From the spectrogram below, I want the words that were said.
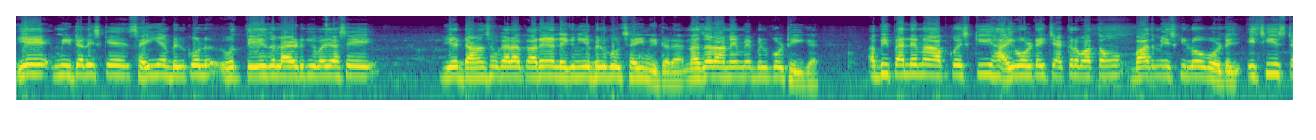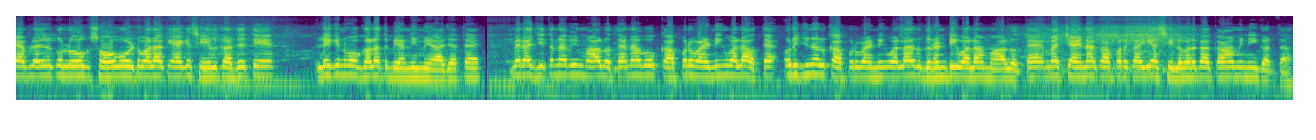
ये मीटर इसके सही हैं, बिल्कुल। वो तेज़ लाइट की वजह से ये डांस वगैरह कर रहे हैं, लेकिन ये बिल्कुल सही मीटर है। नज़र आने में बिल्कुल ठीक है। अभी पहले मैं आपको इसकी हाई वोल्टेज चेक करवाता हूँ, बाद में इसकी लो वोल्टेज इसी स्टेबलाइजर को लोग 100 वोल्ट वाला कह के सेल कर देते हैं, लेकिन वो गलत बयानी में आ जाता है। मेरा जितना भी माल होता है ना, वो कापर वाइंडिंग वाला होता है ओरिजिनल कापर वाइंडिंग वाला गारंटी वाला माल होता है। मैं चाइना कापर का या सिल्वर का काम ही नहीं करता।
